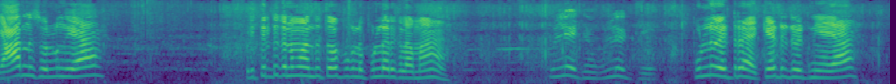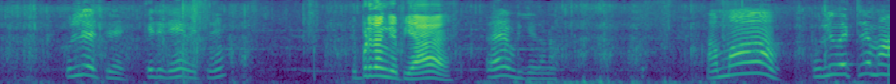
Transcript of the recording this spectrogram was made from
யாருன்னு சொல்லுங்கய்யா இப்படி திருட்டுத்தனமாக வந்து தோப்புக்குள்ளே புல்ல இருக்கலாமா புல்லு வெட்டுறேன் புல்லு வெட்டுறேன் புல் வெட்டுற கேட்டுட்டு வெட்டினியாயா புல்லு வெட்டுறேன் கேட்டுட்டேன் வெட்டுறேன் இப்படி தான் கேட்பியா எப்படி கேட்கணும் அம்மா! புல்லு வெட்டுறேம்மா.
